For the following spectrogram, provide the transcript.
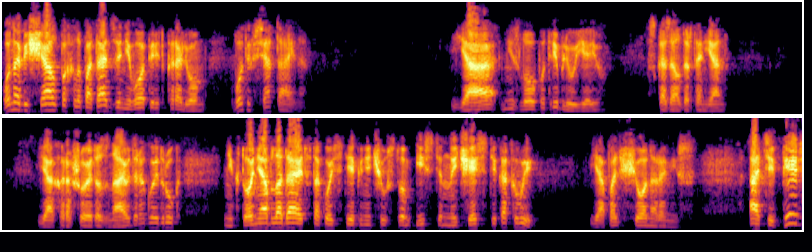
он обещал похлопотать за него перед королем. Вот и вся тайна. «Я не злоупотреблю ею», — сказал Д'Артаньян. «Я хорошо это знаю, дорогой друг. Никто не обладает в такой степени чувством истинной чести, как вы. Я польщен, Арамис. А теперь...»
